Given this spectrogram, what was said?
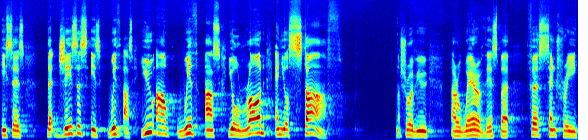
he says that Jesus is with us. You are with us, your rod and your staff. I'm not sure if you are aware of this, but first century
